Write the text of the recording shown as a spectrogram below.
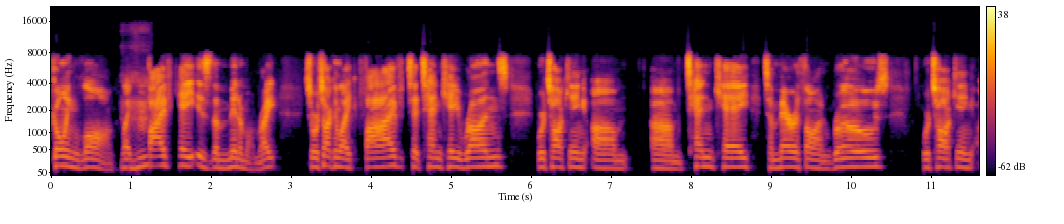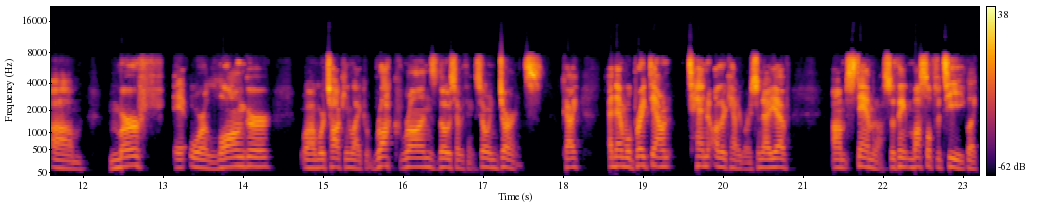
going long. Like mm-hmm. 5k is the minimum, right? So we're talking like 5 to 10k runs. We're talking um um 10k to marathon rows. We're talking um Murph eh, or longer. Um, we're talking like ruck runs, those type of things. So endurance. Okay. And then we'll break down 10 other categories. So now you have um, stamina. So think muscle fatigue, like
